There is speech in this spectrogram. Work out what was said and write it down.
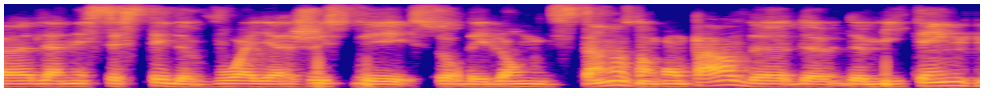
de la nécessité de voyager sur des, sur des longues distances. Donc on parle de, de, de meetings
